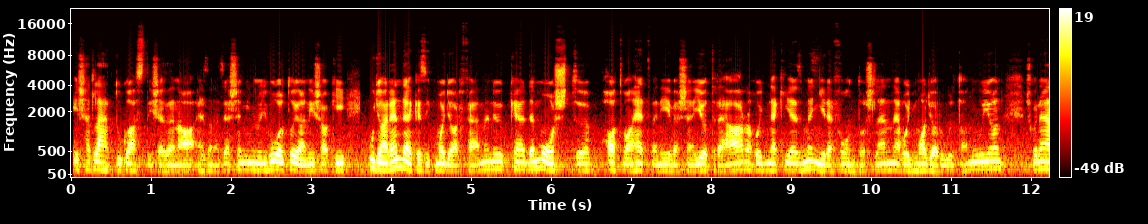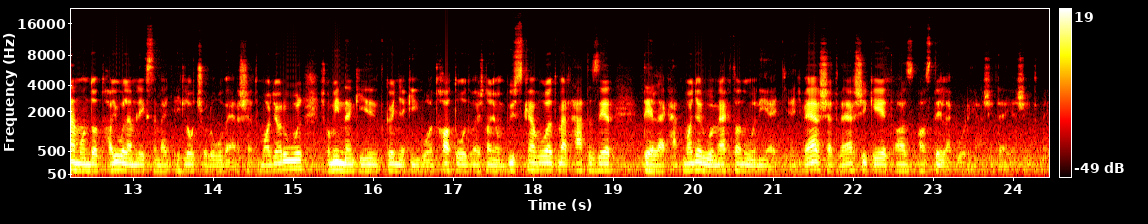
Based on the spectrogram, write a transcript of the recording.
És hát láttuk azt is ezen, a, ezen az eseményen, hogy volt olyan is, aki ugyan rendelkezik magyar felmenőkkel, de most 60-70 évesen jött rá arra, hogy neki ez mennyire fontos lenne, hogy magyarul tanuljon, és akkor elmondott, ha jól emlékszem, egy, egy locsoló verset magyarul, és akkor mindenki könnyekig volt hatódva, és nagyon büszke volt, mert hát azért tényleg hát magyarul megtanulni egy, egy verset, versikét, az, az tényleg óriási teljesítmény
